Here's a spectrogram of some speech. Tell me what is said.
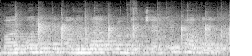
Marvoni Timalova from the Czech Republic.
